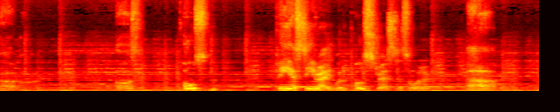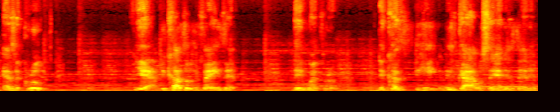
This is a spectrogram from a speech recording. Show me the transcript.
uh, or post PSC, right? With a post stress disorder uh, as a group. Yeah, because of the things that they went through. Because he, this guy was saying is that if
